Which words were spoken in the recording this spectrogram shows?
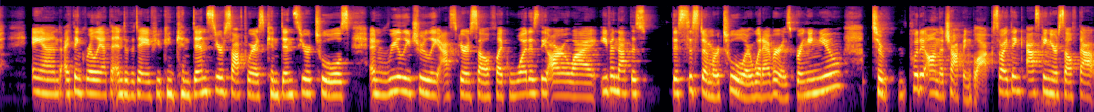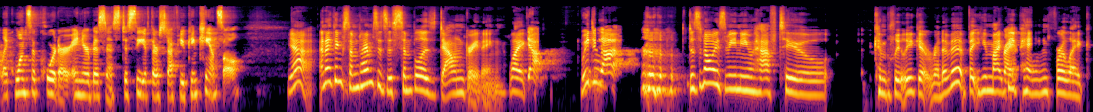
And I think really at the end of the day, if you can condense your softwares, condense your tools, and really truly ask yourself, like, what is the ROI, even that this this system or tool or whatever is bringing you to put it on the chopping block. So I think asking yourself that like once a quarter in your business to see if there's stuff you can cancel. Yeah. And I think sometimes it's as simple as downgrading. Like, yeah, we do that. doesn't always mean you have to completely get rid of it, but you might right. be paying for like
